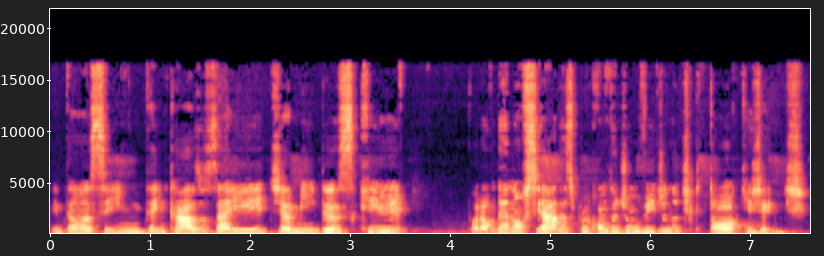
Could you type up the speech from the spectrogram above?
Então, assim, tem casos aí de amigas que foram denunciadas por conta de um vídeo no TikTok, gente.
